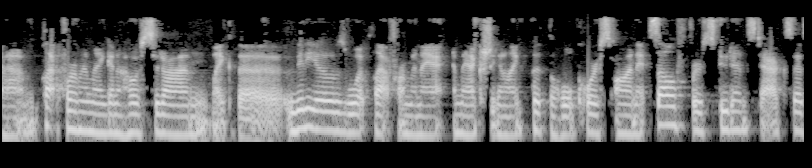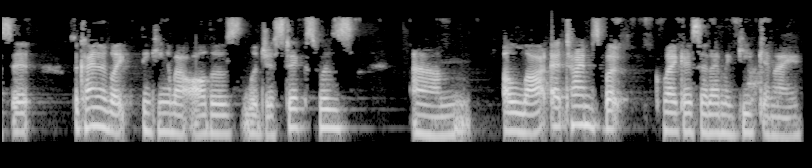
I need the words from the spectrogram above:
um, platform am I going to host it on, like the videos, what platform am I, am I actually going to like put the whole course on itself for students to access it. So kind of like thinking about all those logistics was um, a lot at times, but like I said, I'm a geek and I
